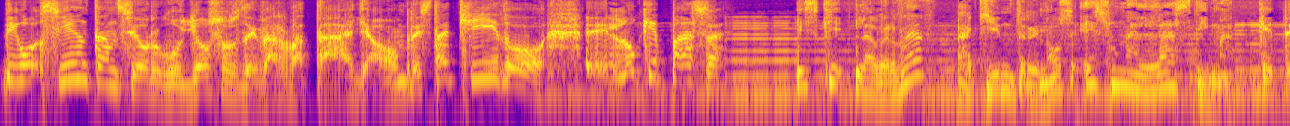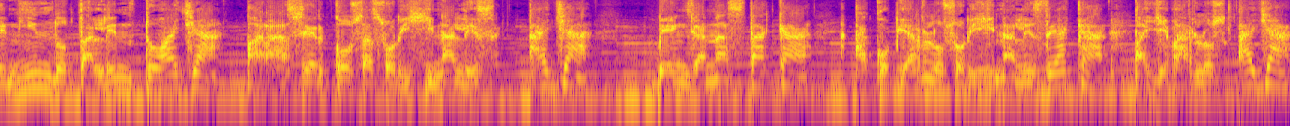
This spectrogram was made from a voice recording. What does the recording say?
Digo, siéntanse orgullosos de dar batalla, hombre, está chido. Eh, lo que pasa es que, la verdad, aquí entre nos es una lástima que teniendo talento allá para hacer cosas originales allá, vengan hasta acá a copiar los originales de acá, a llevarlos allá,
